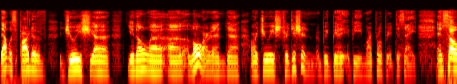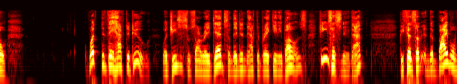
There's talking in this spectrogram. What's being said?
that was part of Jewish. Uh, you know, uh, uh, lore and or Jewish tradition would be, be more appropriate to say, and so what did they have to do? Well, Jesus was already dead, so they didn't have to break any bones. Jesus knew that because the, the Bible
